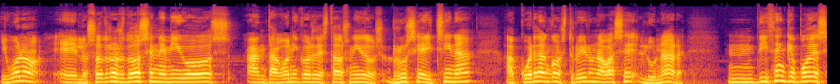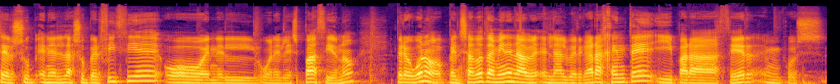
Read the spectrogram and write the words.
Y bueno, eh, los otros dos enemigos antagónicos de Estados Unidos, Rusia y China, acuerdan construir una base lunar. Mm, Dicen que puede ser en la superficie o en, el, espacio, ¿no? Pero bueno, pensando también en, en albergar a gente y para hacer mm, pues,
